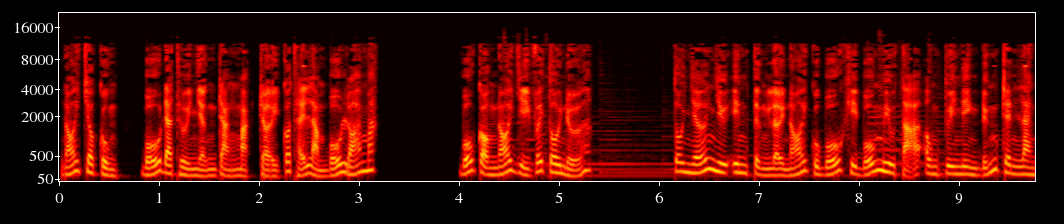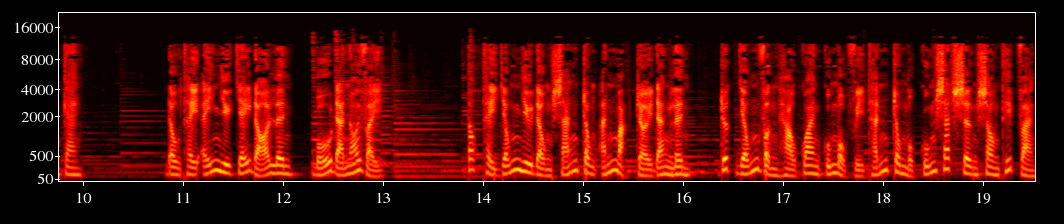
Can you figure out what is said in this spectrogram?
Nói cho cùng, bố đã thừa nhận rằng mặt trời có thể làm bố lóa mắt. Bố còn nói gì với tôi nữa? Tôi nhớ như in từng lời nói của bố khi bố miêu tả ông Tuy Niên đứng trên lan can. Đầu thầy ấy như cháy đỏ lên, bố đã nói vậy. Tóc thầy giống như đồng sáng trong ánh mặt trời đang lên, rất giống vần hào quang của một vị thánh trong một cuốn sách sơn son thiếp vàng.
